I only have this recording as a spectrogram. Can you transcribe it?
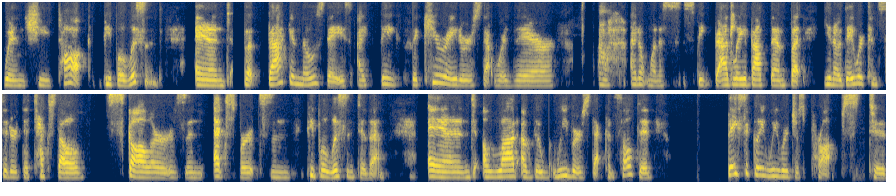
when she talked, people listened. And but back in those days, I think the curators that were there, uh, I don't want to speak badly about them, but you know, they were considered the textile scholars and experts, and people listened to them. And a lot of the weavers that consulted, basically, we were just props to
